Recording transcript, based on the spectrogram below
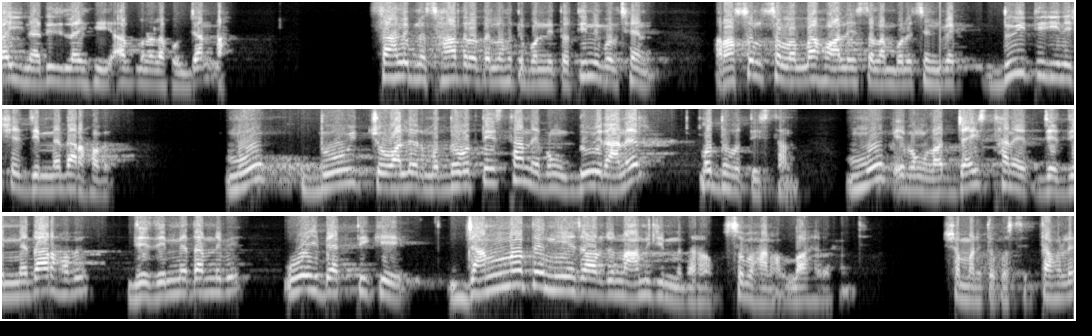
বাইনা রিজলাইহি আযমানা লাহুল জান্নাহ। সাহাল ইবনে সাদ রাদিয়াল্লাহু হতে বর্ণিত, তিনি বলছেন রাসূল সাল্লাল্লাহু আলাইহি সাল্লাম বলেছেন দুইটি জিনিসের জিম্মেদার হবে। মুখ দুই চোয়ালের মধ্যবর্তী স্থান এবং দুই রানের মধ্যবর্তী স্থান। মুখ এবং লজ্জা স্থানের যে জিম্মেদার হবে, যে জিম্মেদার নেবে, ওই ব্যক্তিকে জান্নাতে নিয়ে যাওয়ার জন্য আমি জিম্মেদার হব। ওয়া বিহামদিহি। সম্মানিত উপস্থিত, তাহলে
